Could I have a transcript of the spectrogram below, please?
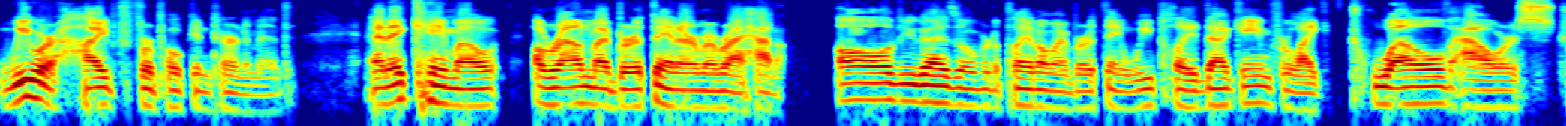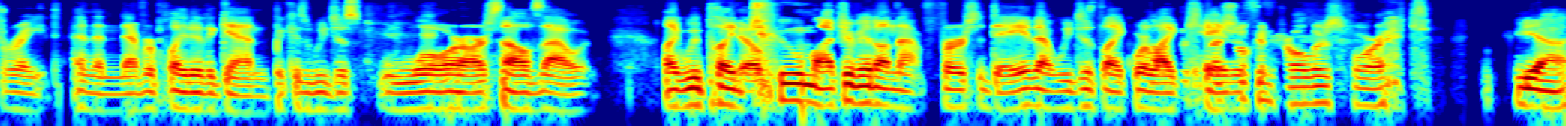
we were hyped for Pokken Tournament. And it came out around my birthday. And I remember I had all of you guys over to play it on my birthday. And we played that game for like 12 hours straight and then never played it again because we just wore ourselves out. Like we played Yep. too much of it on that first day that we just like were like, okay, special is- controllers for it. Yeah,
